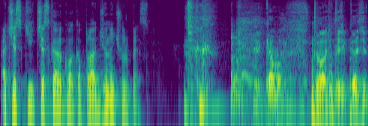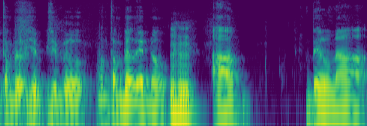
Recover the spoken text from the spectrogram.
A český, česká roková kapela Johnny Čurbes. Kamo, Tomáš mi říkal, že tam byl, že, že byl, on tam byl jednou Mhm. a byl na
